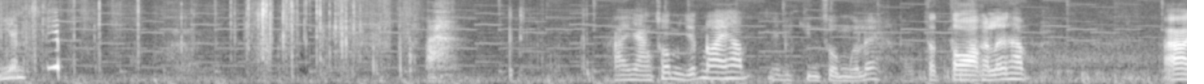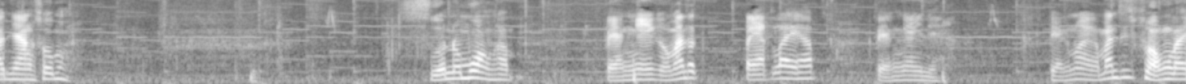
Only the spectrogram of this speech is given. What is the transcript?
เงียนกิ๊บไปหายางส้มเยอะน้อยครับนี่ไปกินส้มกันเลยต่อต่อกันเลยครับอายางส้มสวนมะม่วงครับ แปลงไงกับมันสักแปดไร่ครับ แปลงไงเนี่ยแปลงน้อยกับมันที่สองไร่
